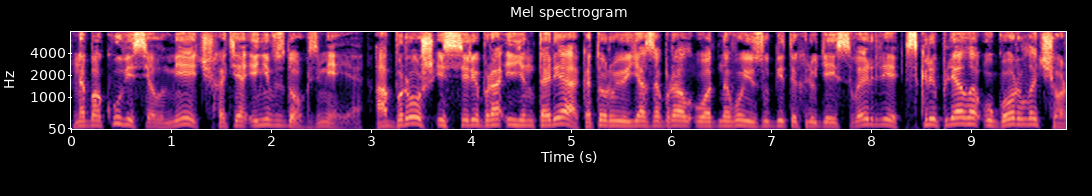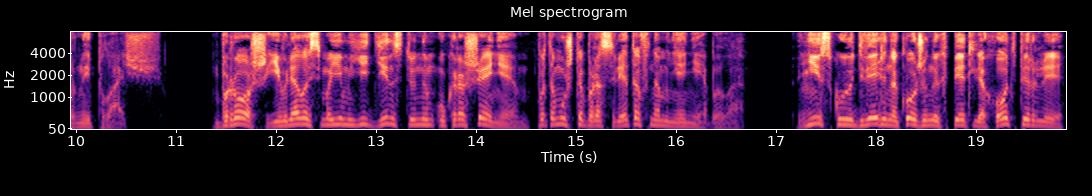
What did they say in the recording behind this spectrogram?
на боку висел меч, хотя и не вздох змея, а брошь из серебра и янтаря, которую я забрал у одного из убитых людей Сверри, скрепляла у горла черный плащ. Брошь являлась моим единственным украшением, потому что браслетов на мне не было. Низкую дверь на кожаных петлях отперли,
